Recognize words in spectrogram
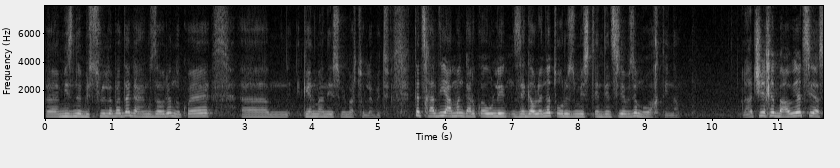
მიზნების ცვლილება და გაემგზავრნენ უკვე გერმანიის მიმართულებით. და ცხადია ამან გარკვეული ზეგავლენა ტურიზმის ტენდენციებზე მოახდინა. რაც შეეხება ავიაციას,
